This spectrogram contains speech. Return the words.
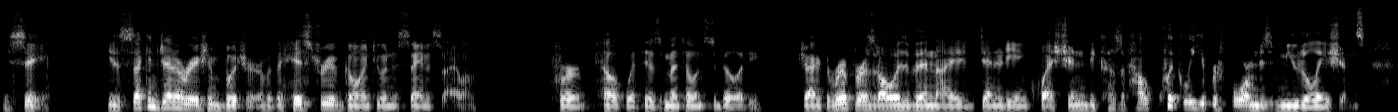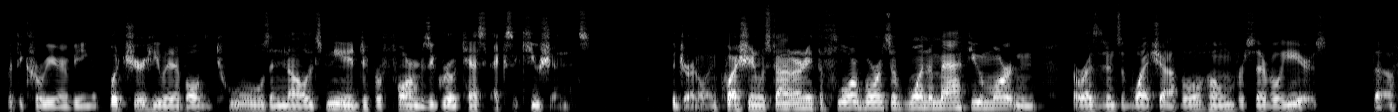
You see, he's a second generation butcher with a history of going to an insane asylum for help with his mental instability. Jack the Ripper has always been identity in question because of how quickly he performed his mutilations. With the career of being a butcher, he would have all the tools and knowledge needed to perform his grotesque executions. The journal in question was found underneath the floorboards of one Matthew Martin, a resident of Whitechapel, home for several years. The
